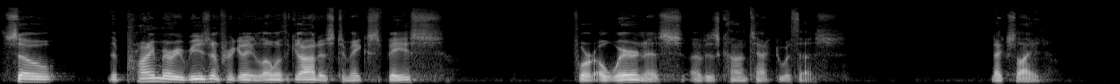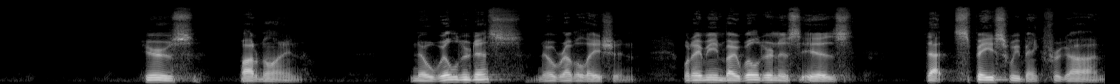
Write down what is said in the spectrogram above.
So, the primary reason for getting alone with God is to make space for awareness of his contact with us. Next slide. Here's bottom line no wilderness, no revelation. What I mean by wilderness is that space we make for God.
